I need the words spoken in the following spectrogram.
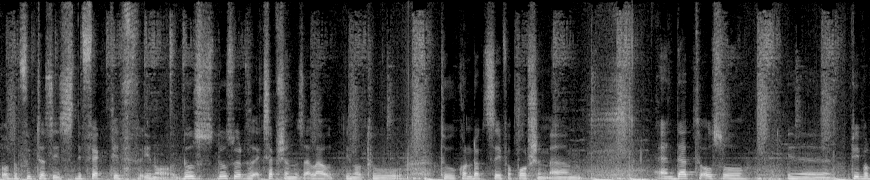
or the fetus is defective you know those those were the exceptions allowed you know to to conduct safe abortion. Um, and that also uh, people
